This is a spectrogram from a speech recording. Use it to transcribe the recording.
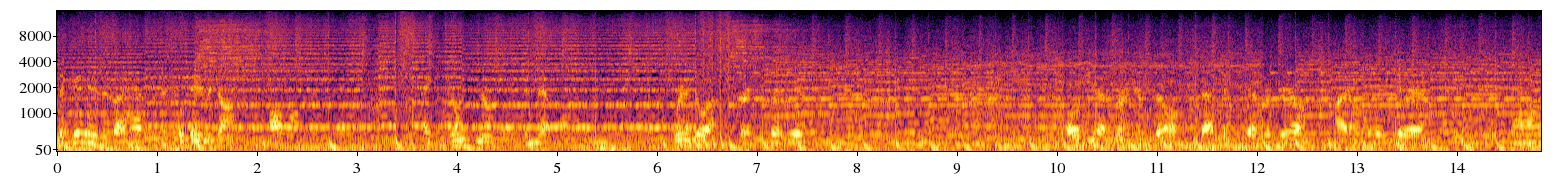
The good news is I have physical damage on all on I don't know the net wants We're gonna go out and search right here. Oh, you have burn yourself. That's a clever girl. I don't really care. Um,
